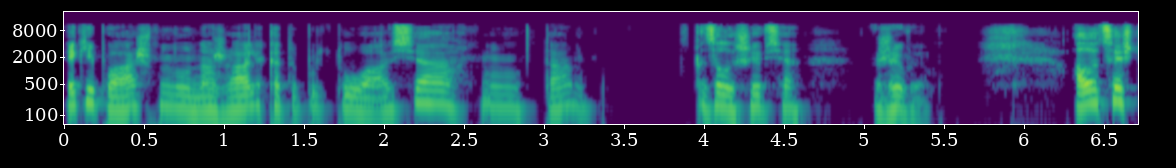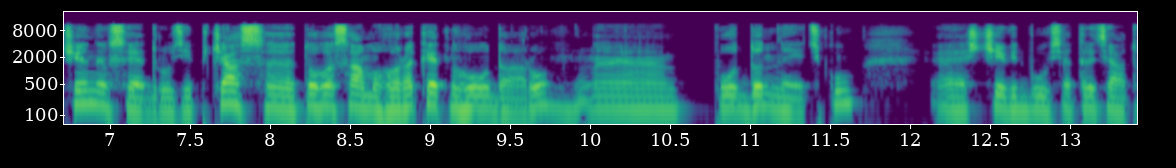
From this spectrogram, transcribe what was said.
Екіпаж, ну, на жаль, катапультувався та залишився живим. Але це ще не все, друзі. Під час е, того самого ракетного удару е, по Донецьку е, ще відбувся 30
